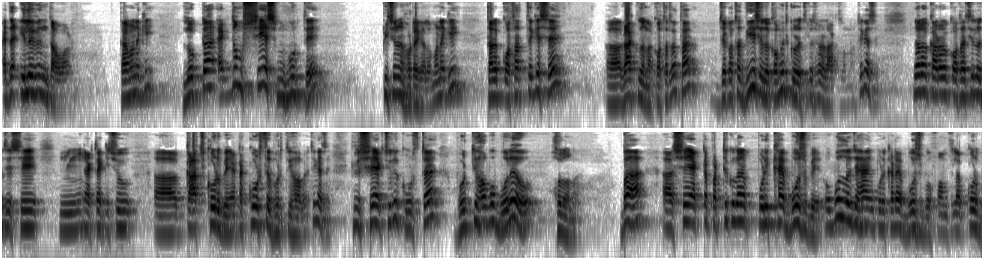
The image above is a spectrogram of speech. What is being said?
at the eleventh hour তার মানে কি? লোকটা একদম শেষ মুহূর্তে পিছনে হটে গেল। মানে কি? তার কথার থেকে সে রাখল না। কথাটা তার যে কথা দিয়েছিল কমিট করেছিল সেটা রাখল না, ঠিক আছে? ধরো কারোর কথা ছিল যে সে একটা কিছু কাজ করবে, একটা কোর্সে ভর্তি হবে, ঠিক আছে? কিন্তু সে অ্যাকচুয়ালি কোর্সটা ভর্তি হব বলেও হলো না। বা সে একটা পার্টিকুলার পরীক্ষায় বসবে, ও বলল যে হ্যাঁ আমি পরীক্ষাটায় বসবো ফর্ম ফিল আপ করব।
